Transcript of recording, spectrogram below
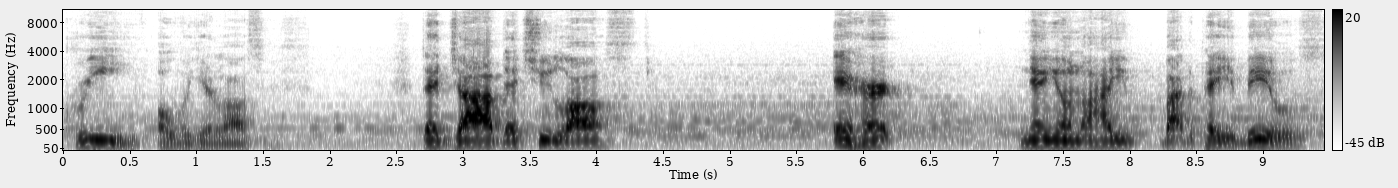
Grieve over your losses. That job that you lost, it hurt. Now you don't know how you about to pay your bills.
